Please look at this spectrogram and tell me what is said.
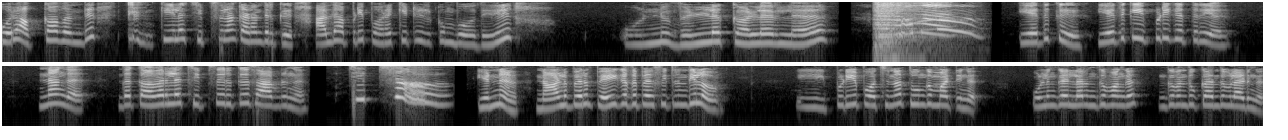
ஒரு அக்கா வந்து கீழே சிப்ஸ் எல்லாம் கிடந்திருக்கு. அதை அப்படி புறக்கிட்டு இருக்கும்போது ஒண்ணு வெள்ளை கலர்ல எதுக்கு? எதுக்கு இப்படி கத்துறிய? என்னங்க இந்த கவர்ல சிப்ஸ் இருக்கு சாப்பிடுங்க. சிப்ஸா என்ன நாலு பேரும் பேய் கதை பேசிட்டு இருந்தீங்களோ இப்படியே போச்சுன்னா தூங்க மாட்டீங்க. ஒழுங்க எல்லாரும் இங்க வாங்க. இங்க வந்து உட்கார்ந்து விளையாடுங்க.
